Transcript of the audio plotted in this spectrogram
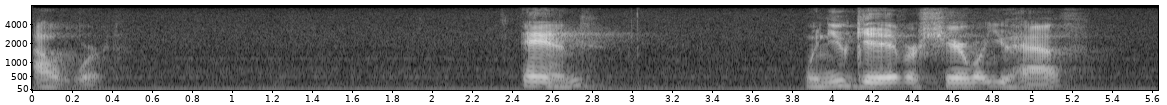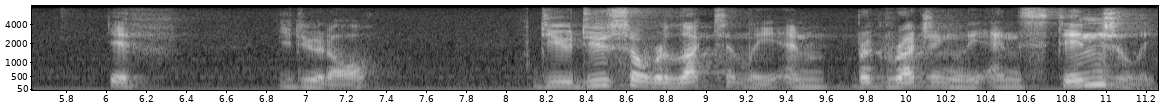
outward? And when you give or share what you have, if you do it all, do you do so reluctantly and begrudgingly and stingily,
